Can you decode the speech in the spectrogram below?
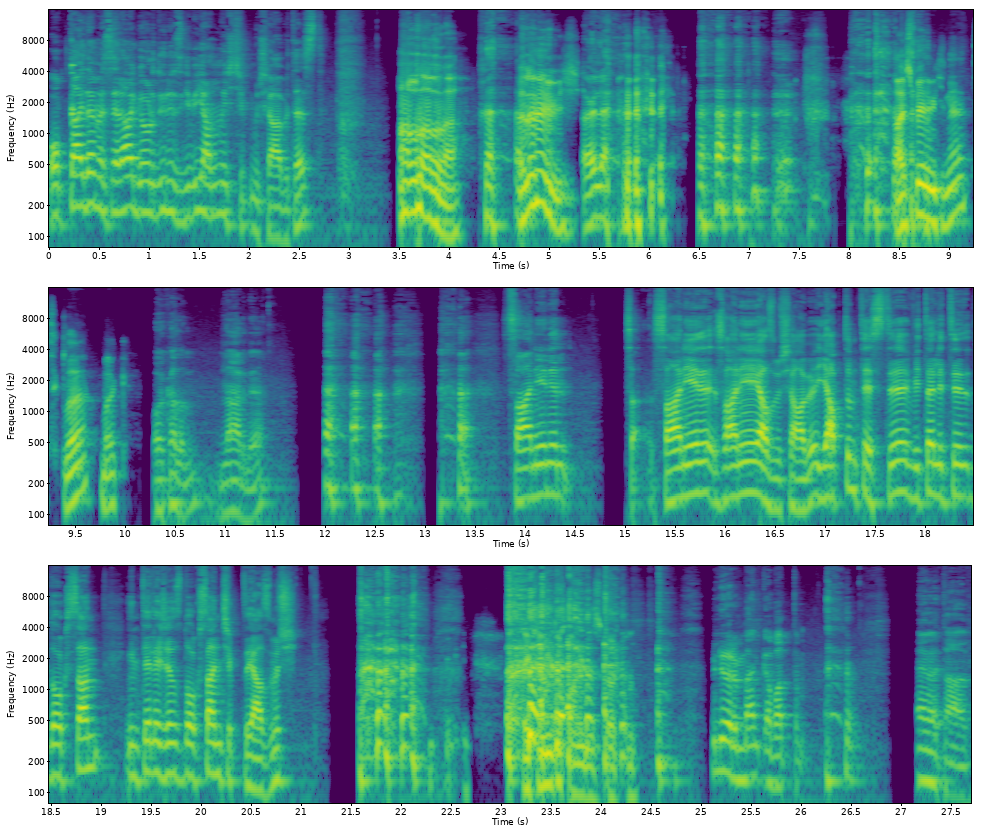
Oktay'da mesela gördüğünüz gibi yanlış çıkmış abi test. Allah Allah. Öyle miymiş? Öyle. Aç benimkine. Tıkla. Bak. Bakalım nerede? Saniyenin Sa- saniye saniye yazmış abi. Yaptım testi. Vitality 90, Intelligence 90 çıktı yazmış. Ekranı kapandı Discord'un. Biliyorum ben kapattım. evet abi.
